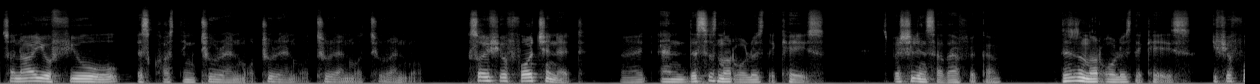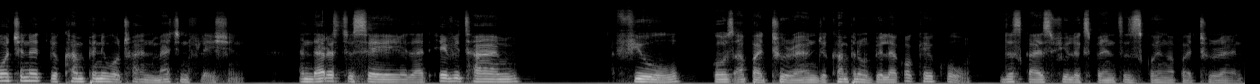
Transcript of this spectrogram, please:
so now your fuel is costing two rand more two rand more two rand more two rand more so if you're fortunate right and this is not always the case especially in south africa this is not always the case if you're fortunate your company will try and match inflation and that is to say that every time fuel goes up by two rand, your company will be like, okay, cool. This guy's fuel expense is going up by two rand.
